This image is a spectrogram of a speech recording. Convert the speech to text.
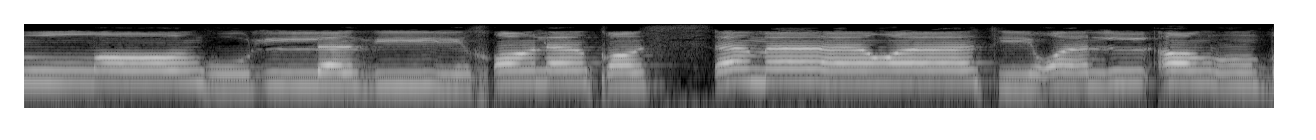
اللَّهُ الَّذِي خَلَقَ وَالْأَرْضَ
